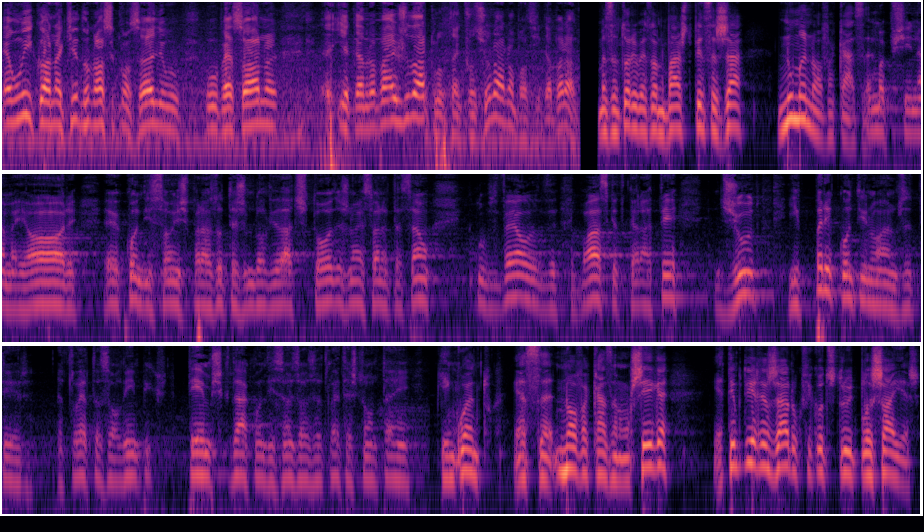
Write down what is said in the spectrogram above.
é um ícone aqui do nosso Conselho, o Bessona, e a Câmara vai ajudar, clube tem que funcionar, não pode ficar parado. Mas António Bessone Basto pensa já numa nova casa. Uma piscina maior, eh, condições para as outras modalidades todas, não é só natação, clube de vela, de basquete, de karatê, de judo. E para continuarmos a ter atletas olímpicos, temos que dar condições aos atletas que não têm. E enquanto essa nova casa não chega, é tempo de arranjar o que ficou destruído pelas cheias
